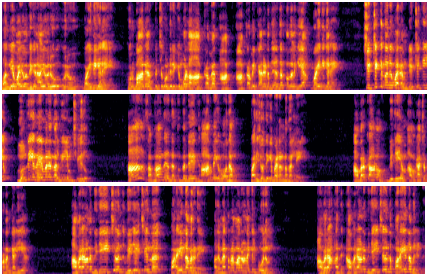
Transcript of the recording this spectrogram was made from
വന്യവയോധികനായ ഒരു ഒരു വൈദികനെ കുർബാന അർപ്പിച്ചുകൊണ്ടിരിക്കുമ്പോൾ ആക്രമ ആക്രമിക്കാനായിട്ട് നേതൃത്വം നൽകിയ വൈദികനെ ശിക്ഷിക്കുന്നതിന് പകരം രക്ഷിക്കുകയും മുന്തിയ നിയമനം നൽകുകയും ചെയ്തു. ആ സഭാ നേതൃത്വത്തിന്റെ ധാർമ്മിക ബോധം പരിശോധിക്കപ്പെടേണ്ടതല്ലേ? അവർക്കാണോ വിജയം അവകാശപ്പെടാൻ കഴിയുക? അവരാണ് വിജയിച്ചു വിജയിച്ചെന്ന് പറയുന്നവരുടെ അത് മെത്രന്മാരാണെങ്കിൽ പോലും അവരാ അവരാണ് വിജയിച്ചതെന്ന് പറയുന്നവരുണ്ട്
